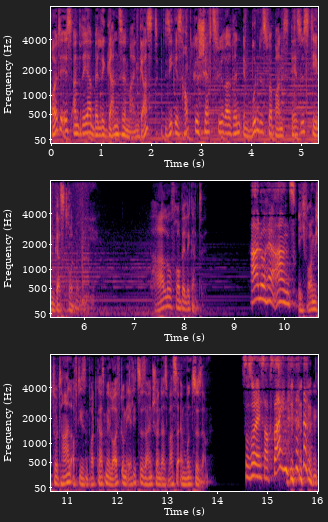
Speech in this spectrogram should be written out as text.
Heute ist Andrea Bellegante mein Gast. Sie ist Hauptgeschäftsführerin im Bundesverband der Systemgastronomie. Hallo, Frau Bellegante. Hallo, Herr Arns. Ich freue mich total auf diesen Podcast. Mir läuft, um ehrlich zu sein, schon das Wasser im Mund zusammen. So soll es auch sein.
